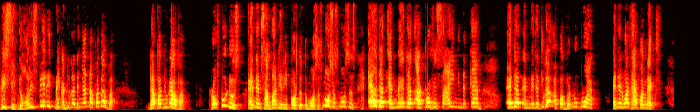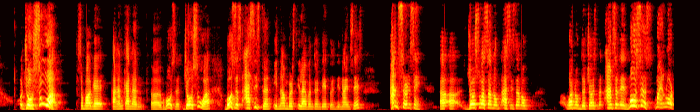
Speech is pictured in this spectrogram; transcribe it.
received the Holy Spirit. Mereka juga dengar dapat apa? Dapat juga apa? Roh Kudus. And then somebody reported to Moses, Moses, Moses, Eldad and Medad are prophesying in the camp. Eldad and Medad juga apa? Bernubuat. And then what happened next? Joshua sebagai tangan kanan uh, Moses, Joshua, Moses' assistant in Numbers 11, 28, 29 says, answer and say, uh, uh, Joshua son of assistant of one of the choice men answered Moses, my Lord,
